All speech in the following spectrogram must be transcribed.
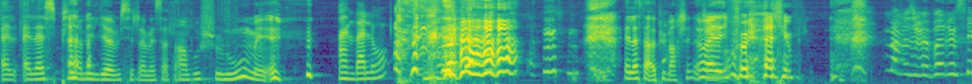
Elle, elle aspire l'hélium si jamais ça fait un bruit chelou, mais. Un ballon Et là, ça va plus marcher. Ouais, il faut aller. Non, mais je vais pas réussir.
